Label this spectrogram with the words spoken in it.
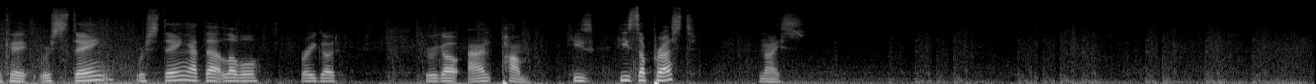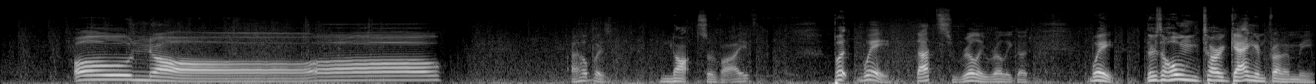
Okay, we're staying. We're staying at that level. Very good. Here we go. And pump. He's he's suppressed. Nice. Oh no. I hope I not survive. But wait, that's really, really good. Wait, there's a whole entire gang in front of me.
